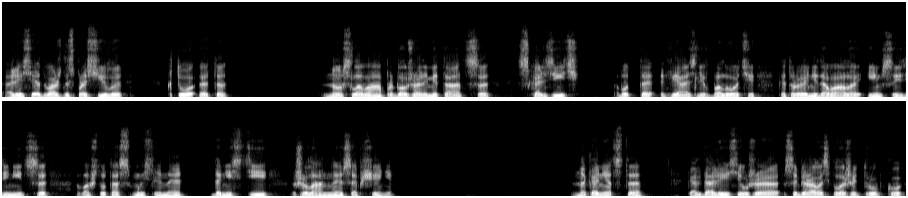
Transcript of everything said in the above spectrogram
Алисия дважды спросила, кто это, но слова продолжали метаться, скользить, будто вязли в болоте, которое не давало им соединиться во что-то осмысленное, донести желанное сообщение. Наконец-то, когда Алисия уже собиралась положить трубку,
